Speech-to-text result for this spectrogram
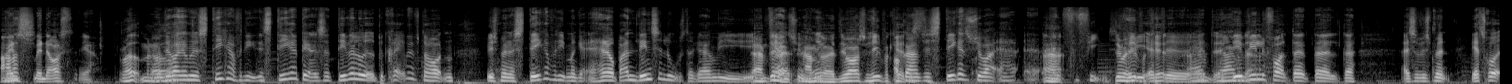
Men, Anders, men også, ja. hvad? Men, Nå, hvad? det var det med stikker, fordi en stikker, det er altså devalueret begreb efterhånden. Hvis man er stikker, fordi man kan, han er jo bare en linselus, der gerne vil Jamen, det, er, fjernsyn, jamen, det, var, det var også helt Og forkert. gøre ham til stikker, det synes jeg bare er, er Ja, for fint. det var helt forkert. At, øh, at, det er at han det er vilde folk, der, der, der... Altså hvis man... Jeg tror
